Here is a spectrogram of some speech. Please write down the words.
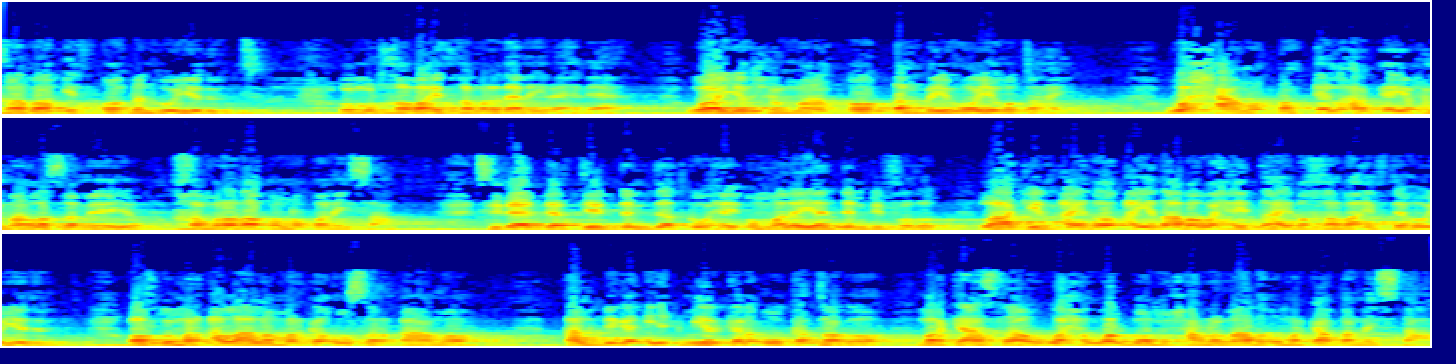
khabaa'if oo dhan hooyadood. Umulkhabaa'if khamradaa la yidhaahdaa waayo xumaan oo dhan bay hooye u tahay. Waxaanoo dhan ee la arkayo xumaan la sameeyo khamradaa u noqonaysaa sidaa darteed dembi dadku waxay u maleeyaan dembi fudud. Laakiin ayadoo ayadaaba waxay tahayba khabaa'ifta hooyadood qofku mar allaala marka uu sarqaamo qalbiga iyo miirkana uu ka tago markaasaa wax walbo muxaramaada uu markaa bannaystaa.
